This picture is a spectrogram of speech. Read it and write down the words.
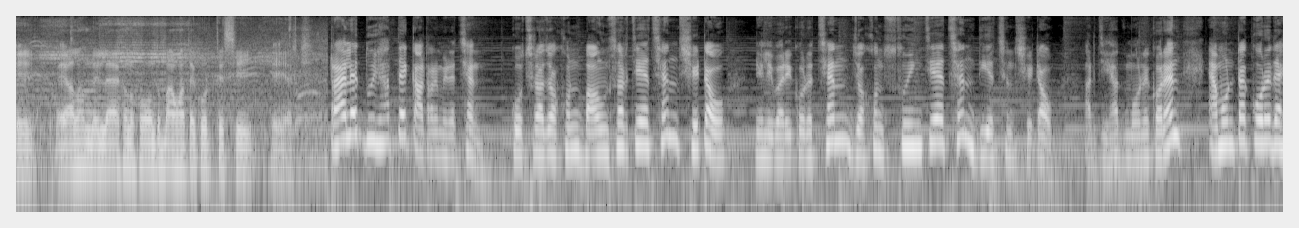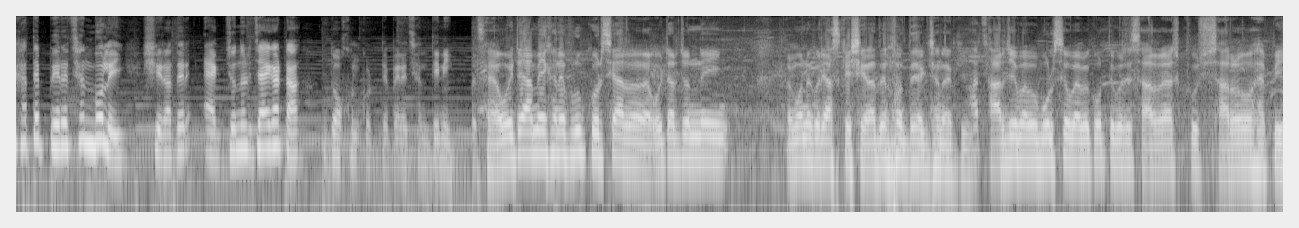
এই আলহামদুলিল্লাহ এখনও পর্যন্ত বাম হাতে করতেছি, এই আর কি। ট্রায়ালে দুই হাতে কাটার মেরেছেন। কোচরা যখন বাউন্সার চেয়েছেন সেটাও ডেলিভারি করেছেন যখন সুইং চেয়েছেন দিয়েছেন সেটাও। আর জিহাদ মনে করেন এমনটা করে দেখাতে পেরেছেন বলেই সেরাদের একজনের জায়গাটা দখল করতে পেরেছেন তিনি। হ্যাঁ ওইটা আমি এখানে প্রুভ করছি আর ওইটার জন্যই আমি মনে করি আজকে সেরাদের মধ্যে একজন আর কি। স্যার যেভাবে বলছে ওভাবে করতে পেরেছি। স্যাররা খুশি স্যারও হ্যাপি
